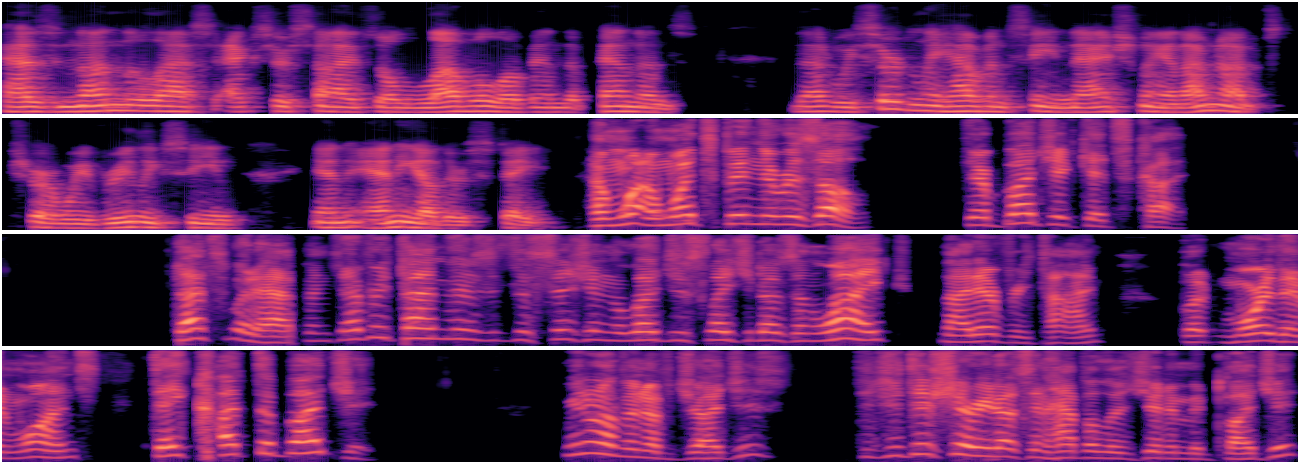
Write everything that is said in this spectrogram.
has nonetheless exercised a level of independence that we certainly haven't seen nationally, and I'm not sure we've really seen in any other state. And, what, and what's been the result? Their budget gets cut. That's what happens. Every time there's a decision the legislature doesn't like, not every time, but more than once, they cut the budget. We don't have enough judges. The judiciary doesn't have a legitimate budget,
